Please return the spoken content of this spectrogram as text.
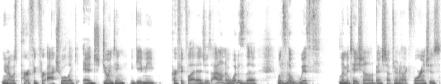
you know it was perfect for actual like edge jointing it gave me perfect flat edges i don't know what is the what's the Mm-hmm. width limitation on a benchtop joiner like four inches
